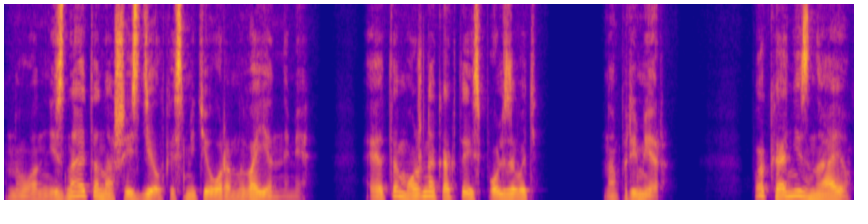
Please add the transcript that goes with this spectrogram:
но он не знает о нашей сделке с Метеором и военными. Это можно как-то использовать. Например?» «Пока не знаю».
